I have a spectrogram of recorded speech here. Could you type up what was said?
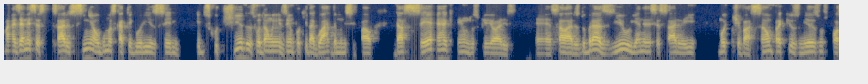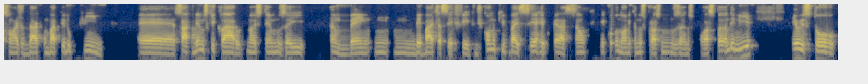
mas é necessário sim algumas categorias serem discutidas. Vou dar um exemplo aqui da Guarda Municipal da Serra, que tem um dos piores é, salários do Brasil, e é necessário aí motivação para que os mesmos possam ajudar a combater o crime. É, sabemos que, claro, nós temos aí também um, um, debate a ser feito de como que vai ser a recuperação econômica nos próximos anos pós-pandemia. Eu estou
